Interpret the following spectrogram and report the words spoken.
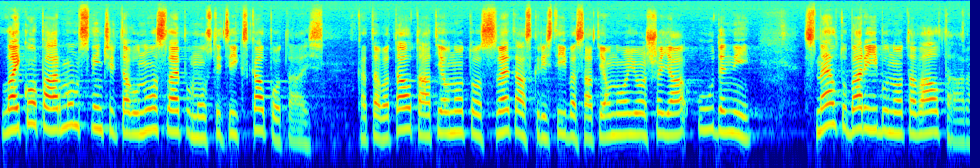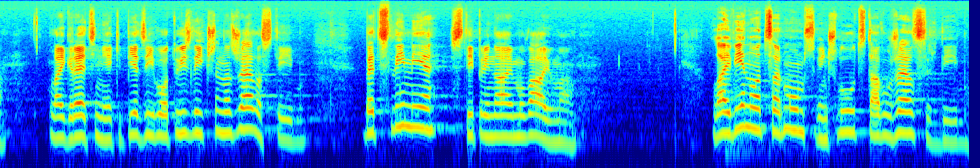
Lai kopā ar mums viņš ir tavu noslēpumu uzticīgs kalpotājs, ka tava tauta atjaunotos svētās kristības atjaunojošajā ūdenī, smeltu barību no tava altāra lai grēcinieki piedzīvotu izlīkšanas žēlastību, bet slimie stiprinājumu vājumā. Lai vienots ar mums viņš lūdz tavu žēlsirdību,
